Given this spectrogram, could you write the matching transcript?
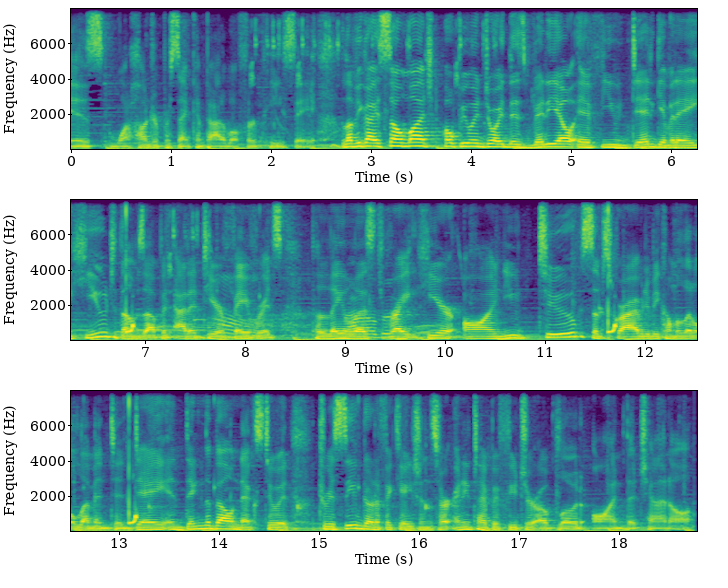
is 100% compatible for PC. Love you guys so much. Hope you enjoyed this video. If you did, give it a huge thumbs up and add it to your favorites playlist right here on YouTube. Subscribe to become a little lemon today and ding the bell next to it to receive notifications for any type of future upload on the channel.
